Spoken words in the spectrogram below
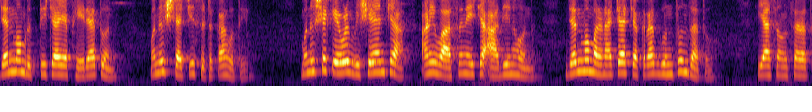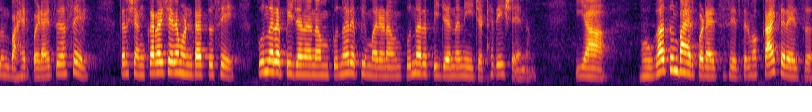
जन्ममृत्यूच्या या फेऱ्यातून मनुष्याची सुटका होते. मनुष्य केवळ विषयांच्या आणि वासनेच्या अधीन होऊन जन्ममरणाच्या चक्रात गुंतून जातो. या संसारातून बाहेर पडायचे असेल तर शंकराचार्य म्हणतात तसे पुनरपी जननम पुनरपी मरणम पुनरपी जननी जठरे शयनम या भोगातून बाहेर पडायचं असेल तर मग काय करायचं?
